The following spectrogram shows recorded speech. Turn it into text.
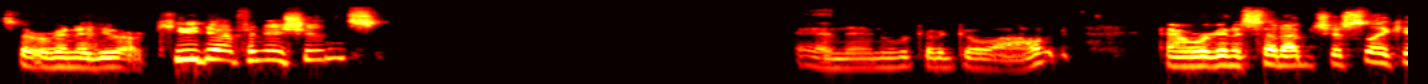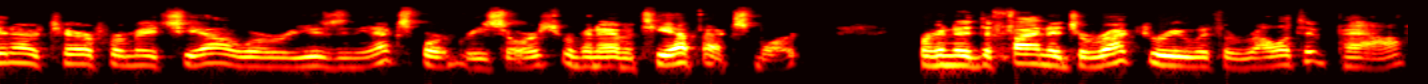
So we're going to do our queue definitions. And then we're going to go out and we're going to set up just like in our Terraform HCL where we're using the export resource, we're going to have a TF export. We're going to define a directory with a relative path.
